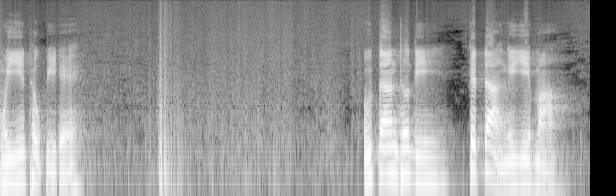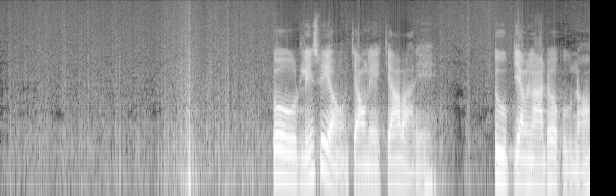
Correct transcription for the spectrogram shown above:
ငွေရင်းထုတ်ပြီးတယ် တန်းထွန်းသည်ခိတ္တငေးရီမှကိုလင်းဆွေအောင်အကြောင်းလဲကြားပါတယ်သူပြန်မလာတော့ဘူးနော်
